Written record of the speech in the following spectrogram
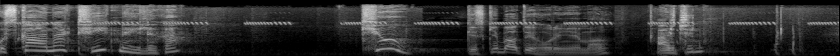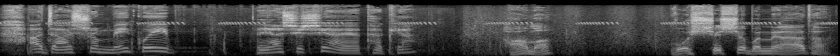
उसका आना ठीक नहीं लगा? क्यों? किसकी बातें हो रही हैं माँ? अर्जुन आज आश्रम में कोई नया शिष्य आया था क्या? हाँ माँ। वो शिष्य बनने आया था।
